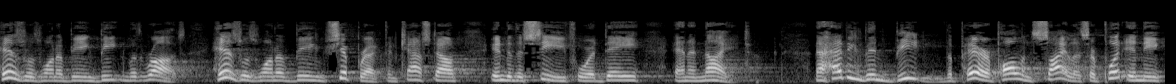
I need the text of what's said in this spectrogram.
His was one of being beaten with rods. His was one of being shipwrecked and cast out into the sea for a day and a night. Now, having been beaten, the pair, Paul and Silas, are put in the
